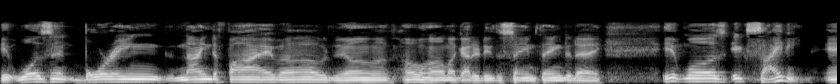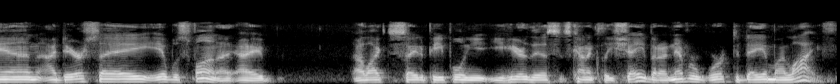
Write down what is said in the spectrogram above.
It wasn't boring nine to five. Oh, you know, ho hum, I got to do the same thing today. It was exciting, and I dare say it was fun. I, I I like to say to people, you, you hear this, it's kind of cliche, but I never worked a day in my life.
